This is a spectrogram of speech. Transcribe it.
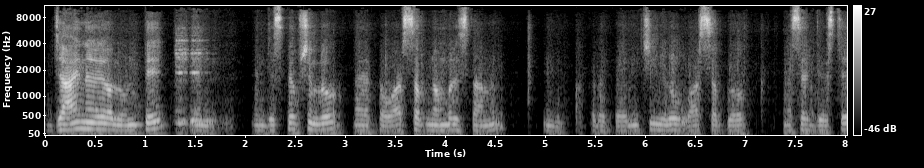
జాయిన్ అయ్యే వాళ్ళు ఉంటే hmm, నేను డిస్క్రిప్షన్లో నా యొక్క వాట్సాప్ నంబర్ ఇస్తాను. Hmm. అక్కడ నుంచి మీరు వాట్సాప్లో మెసేజ్ చేస్తే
